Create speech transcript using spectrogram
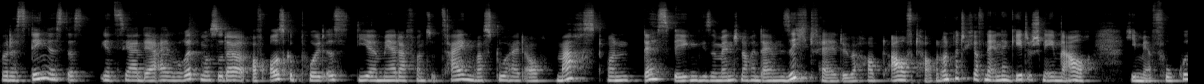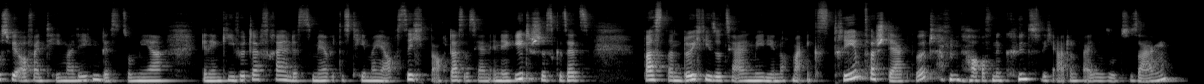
Aber das Ding ist, dass jetzt ja der Algorithmus so darauf ausgepolt ist, dir mehr davon zu zeigen, was du halt auch machst und deswegen diese Menschen auch in deinem Sichtfeld überhaupt auftauchen und natürlich auf einer energetischen Ebene auch. Je mehr Fokus wir auf ein Thema legen, desto mehr Energie wird da frei und desto mehr wird das Thema ja auch sichtbar. Auch das ist ja ein energetisches Gesetz, was dann durch die sozialen Medien nochmal extrem verstärkt wird, auch auf eine künstliche Art und Weise sozusagen.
